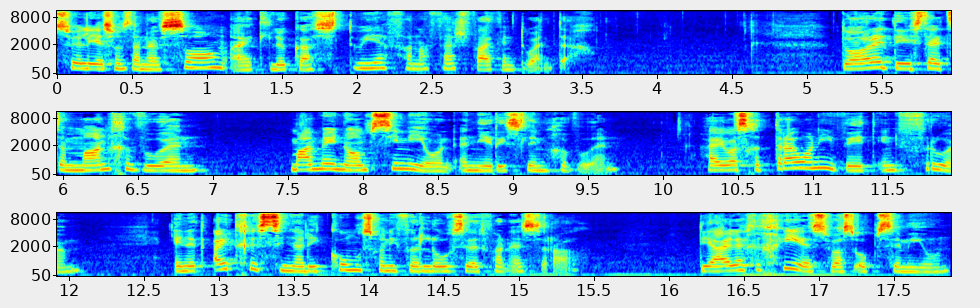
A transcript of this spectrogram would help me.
So lees ons dan nou saam uit Lukas 2 vanaf vers 25. Daar het destyds 'n man gewoon, man met naam Simeon in Jerusalem gewoon. Hy was getrou aan die wet en vroom en het uitgesien na die koms van die verlosser van Israel. Die Heilige Gees was op Simeon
